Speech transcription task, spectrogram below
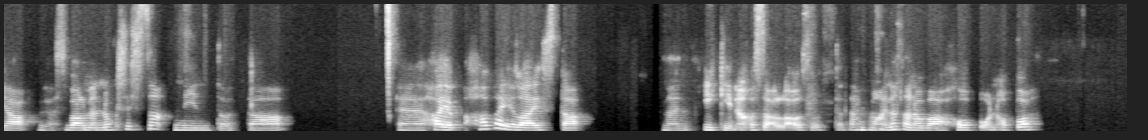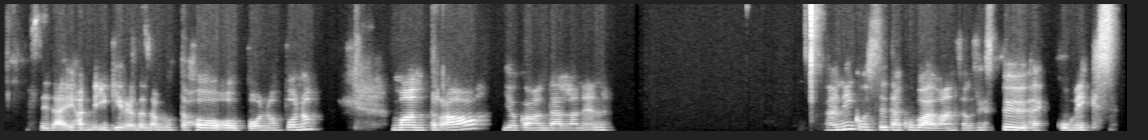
ja myös valmennuksissa, niin tota, äh, havailaista mä en ikinä osaa lausua tätä. Mä aina sanon vaan hoponopo sitä ei ihan niin kirjoiteta, mutta Ho'oponopono mantraa, joka on tällainen, vähän niin kuin sitä kuvaillaan sellaiseksi pyyhekumiksi,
